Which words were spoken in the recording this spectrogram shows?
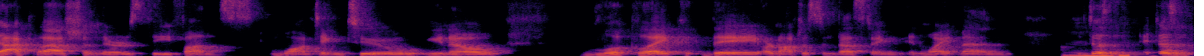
backlash and there's the funds wanting to, you know, look like they are not just investing in white men. Mm-hmm. It doesn't, mm-hmm. it doesn't,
